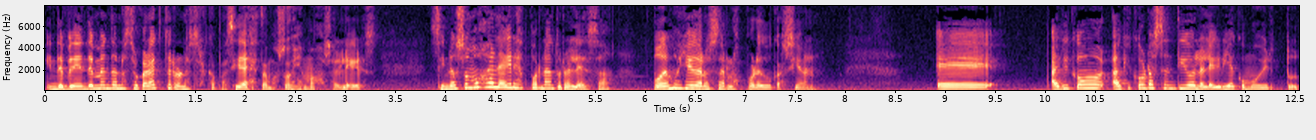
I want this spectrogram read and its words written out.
Independientemente de nuestro carácter o nuestras capacidades, estamos todos llamados alegres. Si no somos alegres por naturaleza, podemos llegar a serlos por educación. Eh, aquí, aquí cobra sentido la alegría como virtud.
